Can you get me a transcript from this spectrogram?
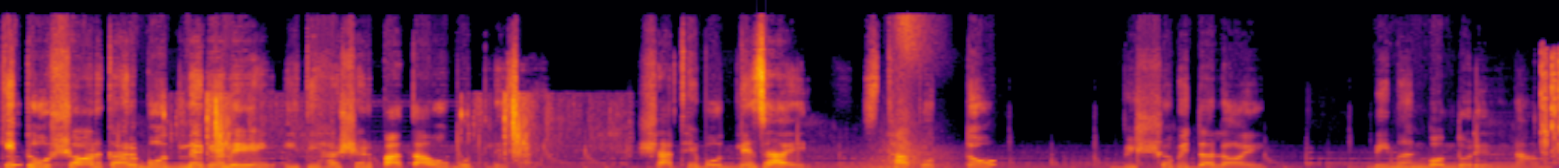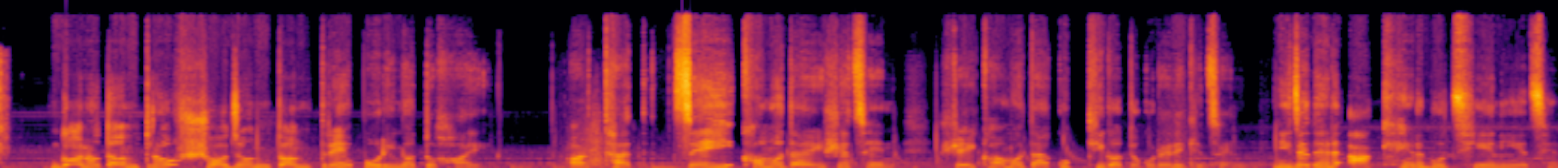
কিন্তু সরকার বদলে গেলে ইতিহাসের পাতাও বদলে যায়। সাথে বদলে যায় স্থাপত্য, বিশ্ববিদ্যালয়, বিমানবন্দরের নাম। গণতন্ত্র স্বজনতন্ত্রে পরিণত হয়। অর্থাৎ যেই ক্ষমতা এসেছেন, সেই ক্ষমতা কুক্ষিগত করে রেখেছেন। নিজেদের আখের গুছিয়ে নিয়েছেন।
